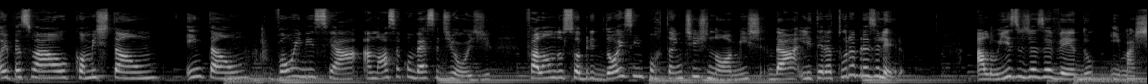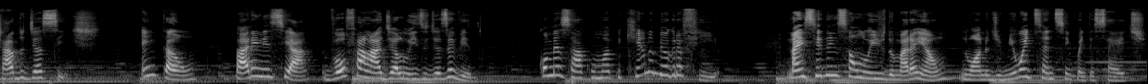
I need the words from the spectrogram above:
Oi, pessoal, como estão? Então, vou iniciar a nossa conversa de hoje falando sobre dois importantes nomes da literatura brasileira: Aloysio de Azevedo e Machado de Assis. Então, para iniciar, vou falar de Aloysio de Azevedo. Começar com uma pequena biografia. Nascido em São Luís do Maranhão, no ano de 1857,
